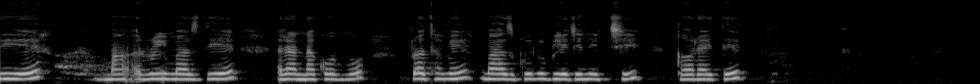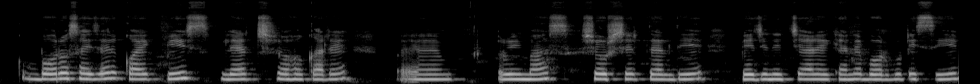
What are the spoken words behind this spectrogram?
দিয়ে রুই মাছ দিয়ে রান্না করব। প্রথমে মাছগুলো ভেজে নিচ্ছি কড়াইতে। বড় সাইজের কয়েক পিস লেট সহকারে রুই মাছ, সর্ষের তেল দিয়ে ভেজে নিচ্ছি। আর এখানে বরবটি সিম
